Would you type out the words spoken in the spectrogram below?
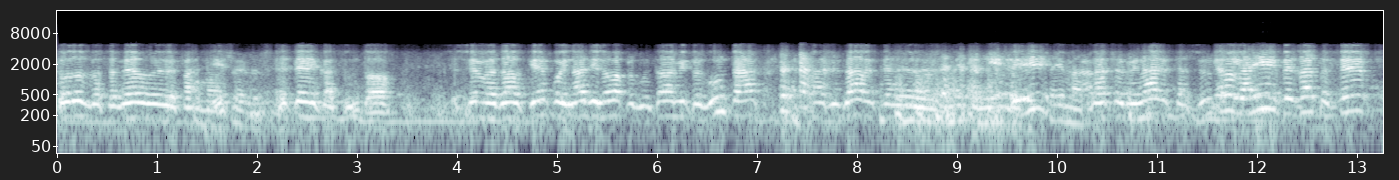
todos va a saber eh, fácil este asunto. Hashem va a dar tiempo y nadie no va a preguntar a mi pregunta para ayudar este, sí, para terminar este asunto. Y ahí empezar a hacer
